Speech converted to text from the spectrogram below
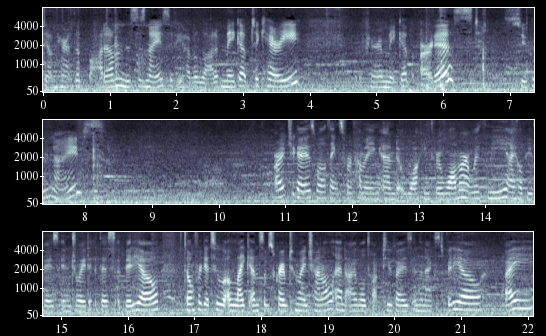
down here at the bottom. This is nice if you have a lot of makeup to carry. If you're a makeup artist, super nice. All right, you guys, well, thanks for coming and walking through Walmart with me. I hope you guys enjoyed this video. Don't forget to like and subscribe to my channel, and I will talk to you guys in the next video. Bye!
